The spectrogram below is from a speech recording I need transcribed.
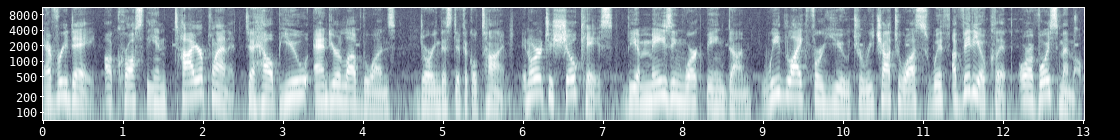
every day across the entire planet to help you and your loved ones during this difficult time. In order to showcase the amazing work being done, we'd like for you to reach out to us with a video clip or a voice memo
